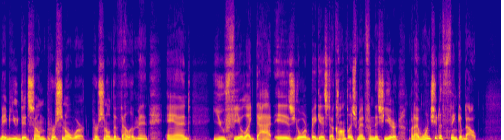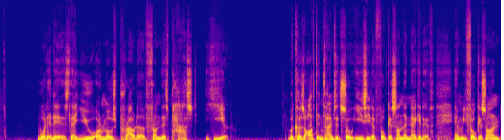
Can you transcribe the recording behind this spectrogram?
Maybe you did some personal work, personal development, and you feel like that is your biggest accomplishment from this year. But I want you to think about what it is that you are most proud of from this past year. Because oftentimes it's so easy to focus on the negative and we focus on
